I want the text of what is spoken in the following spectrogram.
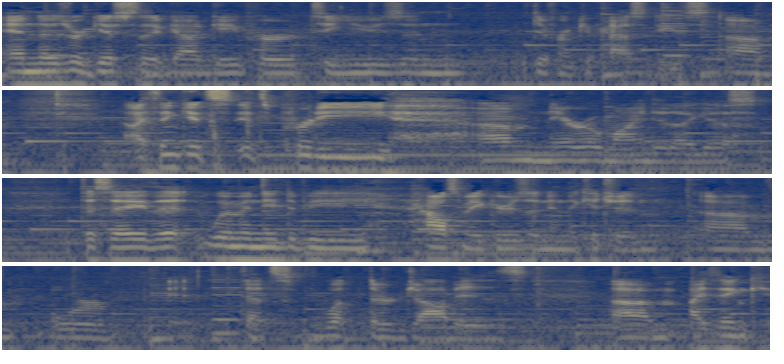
and those are gifts that God gave her to use in different capacities. Um, I think it's it's pretty um, narrow-minded, I guess, to say that women need to be housemakers and in the kitchen, um, or that's what their job is. Um, I think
